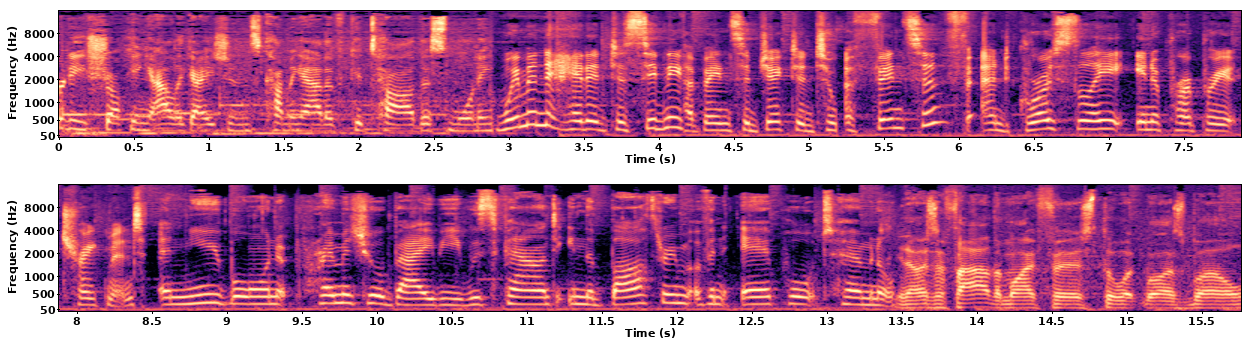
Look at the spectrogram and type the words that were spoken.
Pretty shocking allegations coming out of Qatar this morning. Women headed to Sydney have been subjected to offensive and grossly inappropriate treatment. A newborn premature baby was found in the bathroom of an airport terminal. You know, as a father, my first thought was, well,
